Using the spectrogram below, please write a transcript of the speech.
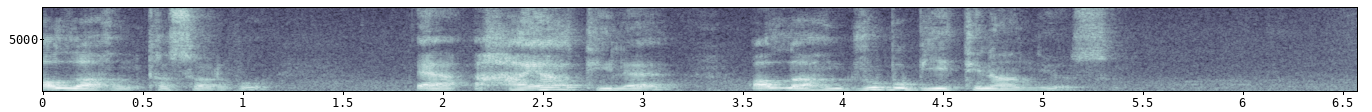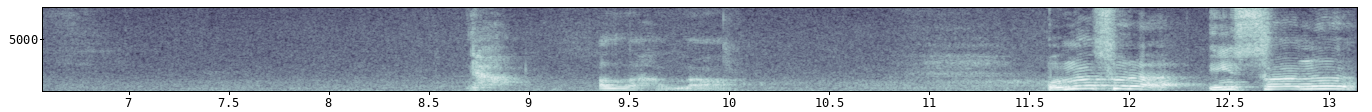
Allah'ın tasarrufu e, hayat ile Allah'ın rububiyetini anlıyorsun. Ya Allah Allah. Ondan sonra insanı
